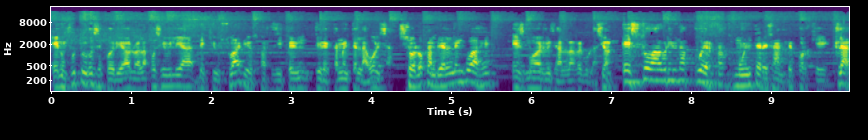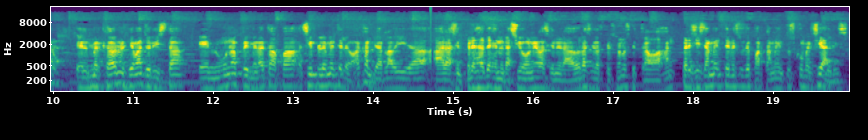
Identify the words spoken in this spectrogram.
en un futuro se podría evaluar la posibilidad de que usuarios participen directamente en la bolsa. Solo cambiar el lenguaje es modernizar la regulación. Esto abre una puerta muy interesante porque, claro, el mercado de energía mayorista en una primera etapa simplemente le va a cambiar la vida a las empresas de generación a las generadoras y las personas que trabajan precisamente en esos departamentos comerciales,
